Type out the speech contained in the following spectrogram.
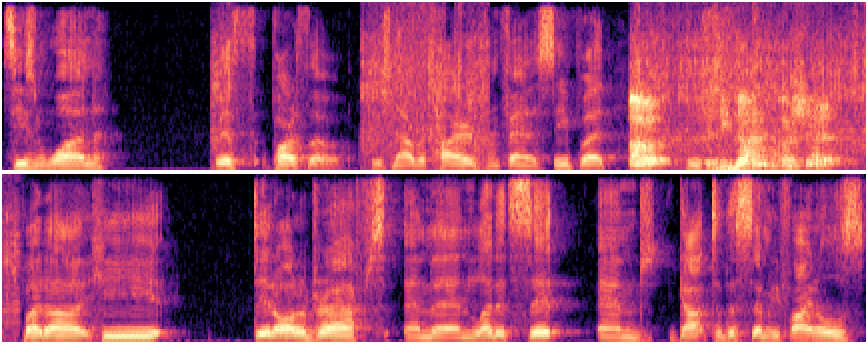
season one with Partho, who's now retired from fantasy, but Oh, is he done? Oh shit. but uh, he did auto draft and then let it sit and got to the semifinals.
